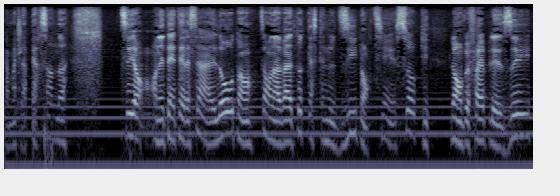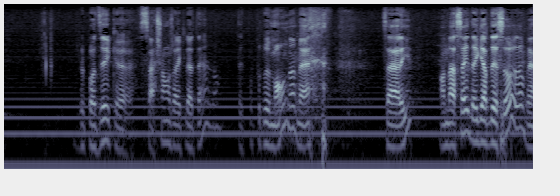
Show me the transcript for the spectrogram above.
Comment que la personne, on, on, est intéressé à l'autre, on, on avale tout ce qu'elle nous dit, on retient ça, puis là, on veut faire plaisir. Je ne veux pas dire que ça change avec le temps, peut-être pas pour tout le monde, mais ça arrive. On essaie de garder ça, mais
